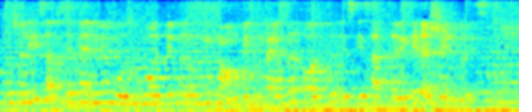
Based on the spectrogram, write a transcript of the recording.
तो चलिए, सबसे पहले मैं बोजू बॉल पे करूँगी माउंटेन क्लाइंबर और फिर इसके साथ करेंगे रशियन ट्विस्ट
